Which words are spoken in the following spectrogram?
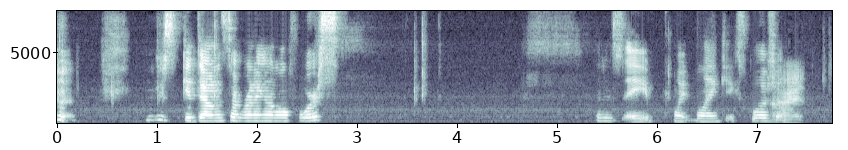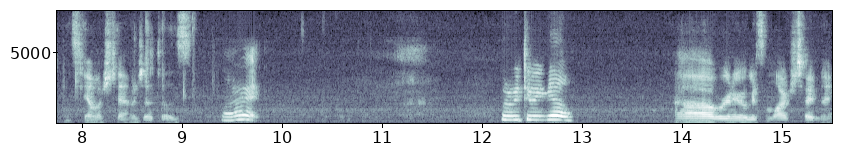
You just get down and start running on all fours. That is a point blank explosion. Alright, let's see how much damage that does. Alright. What are we doing now? Uh, we're gonna go get some large titanite.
